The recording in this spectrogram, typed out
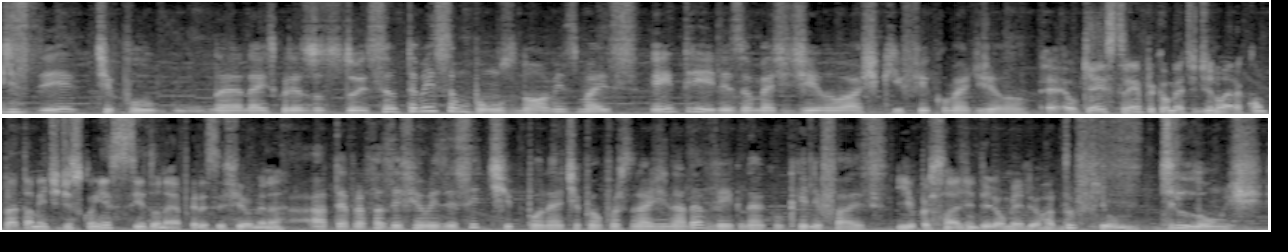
dizer, tipo, na, na, escolha dos outros dois. São, também são bons nomes, mas entre eles o Matt Dillon, eu acho que fica o Matt Dillon. É, o que é estranho porque o Matt Dillon era completamente desconhecido na época desse filme, né? Até para fazer filmes desse tipo, né? Tipo, é um personagem nada a ver né, com o que ele faz. E o personagem dele é o melhor do filme. De longe.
